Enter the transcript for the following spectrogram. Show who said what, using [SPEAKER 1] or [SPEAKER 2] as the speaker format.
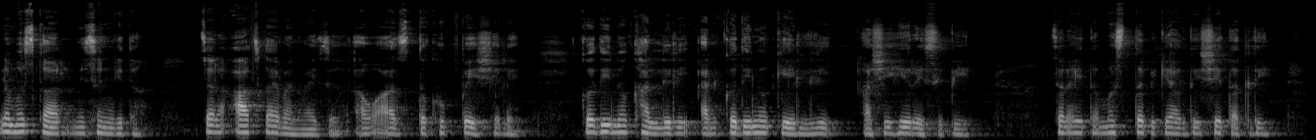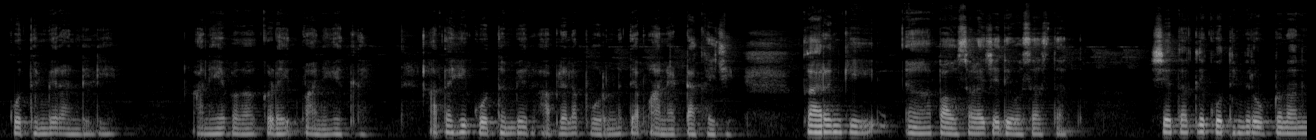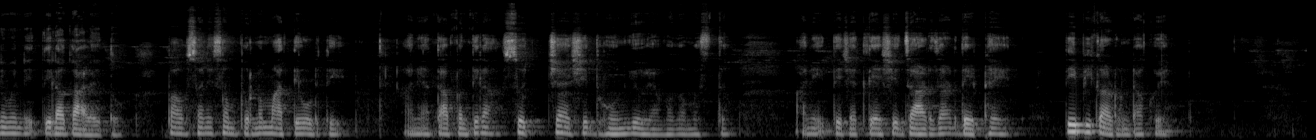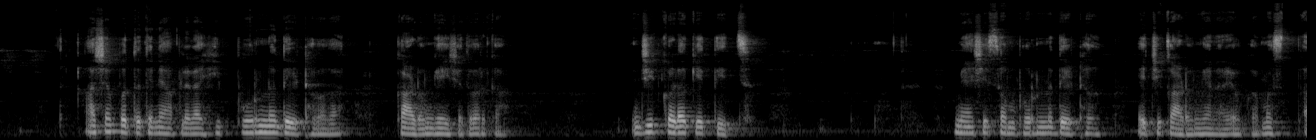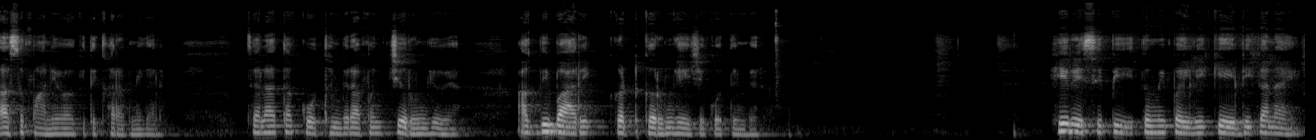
[SPEAKER 1] नमस्कार मी संगीता. चला आज काय बनवायचं? अहो आज तर खूप स्पेशल आहे. कधी न खाल्लेली आणि कधी न केलेली अशी ही रेसिपी आहे चला इथं मस्तपैकी अगदी शेतातली कोथिंबीर आणलेली आणि हे बघा कढईत पाणी घेतलं आहे आता ही कोथिंबीर आपल्याला पूर्ण त्या पाण्यात टाकायची. कारण की पावसाळ्याचे दिवस असतात. शेतातली कोथिंबीर उपटून आणली म्हणजे तिला गाळ येतो. पावसाने संपूर्ण माती उडते. आणि आता आपण तिला स्वच्छ अशी धुवून घेऊया बघा मस्त. आणि त्याच्यातली अशी जाड जाड देठं आहेत ती बी काढून टाकूया. अशा पद्धतीने आपल्याला ही पूर्ण देठं बघा काढून घ्यायच्यात बरं का. जी कडक आहे तीच. मी अशी संपूर्ण देठं याची काढून घेणार आहे बघा. मस्त असं पाणी बघा किती खराब निघालं चला आता कोथिंबीर आपण चिरून घेऊया. अगदी बारीक कट करून घ्यायची कोथिंबीर. ही रेसिपी तुम्ही पहिली केली का नाही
